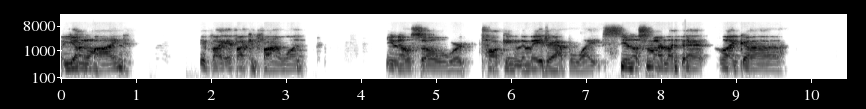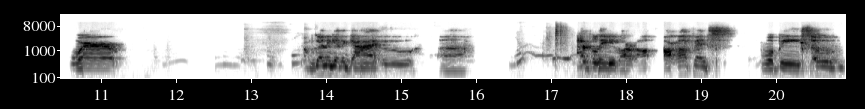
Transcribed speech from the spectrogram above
a young mind if I if I can find one. You know, so we're talking the major Applewhites, you know, somebody like that, like uh where I'm gonna get a guy who uh I believe our our offense will be so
